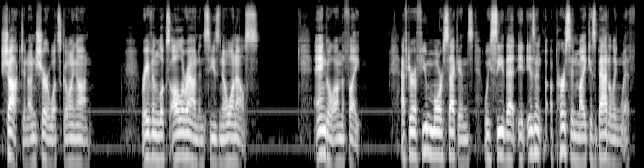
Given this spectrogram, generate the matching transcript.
shocked and unsure what's going on. Raven looks all around and sees no one else. Angle on the fight. After a few more seconds, we see that it isn't a person Mike is battling with.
